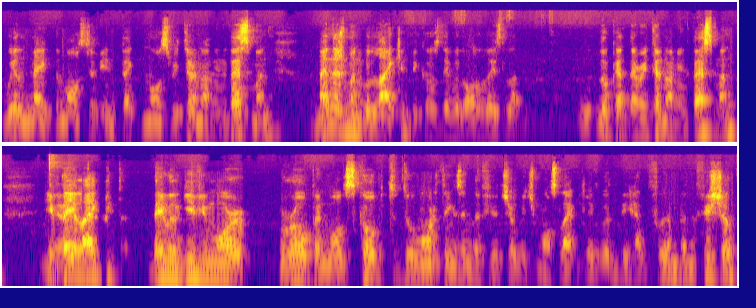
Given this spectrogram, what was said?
will make the most of impact most return on investment management will like it because they will always look at the return on investment. If Yeah. they like it they will give you more rope and more scope to do more things in the future which most likely will be helpful and beneficial.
